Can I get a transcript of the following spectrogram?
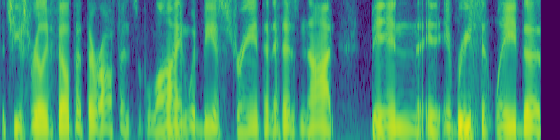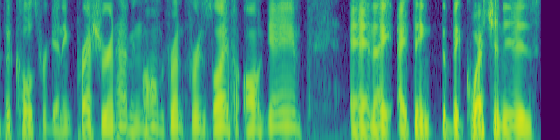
The Chiefs really felt that their offensive line would be a strength, and it has not been it, it recently. The the Colts were getting pressure and having Mahomes run for his life all game. And I, I think the big question is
